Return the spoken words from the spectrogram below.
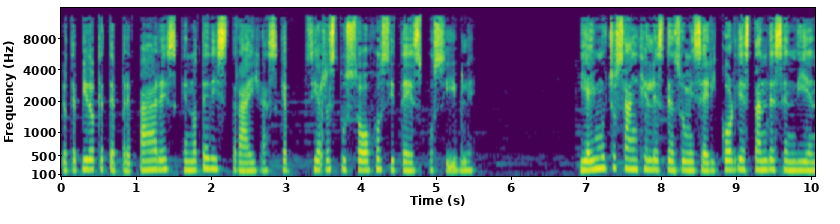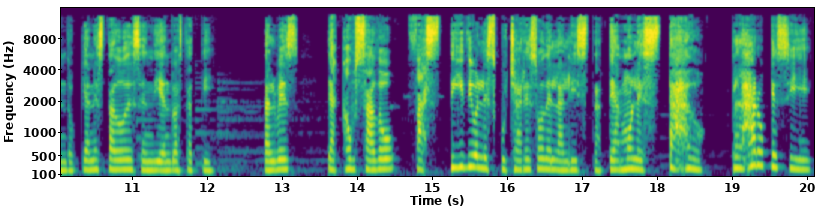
Yo te pido que te prepares, que no te distraigas, que cierres tus ojos si te es posible. Y hay muchos ángeles que en su misericordia están descendiendo, que han estado descendiendo hasta ti. Tal vez te ha causado fastidio el escuchar eso de la lista, te ha molestado. Claro que sí.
